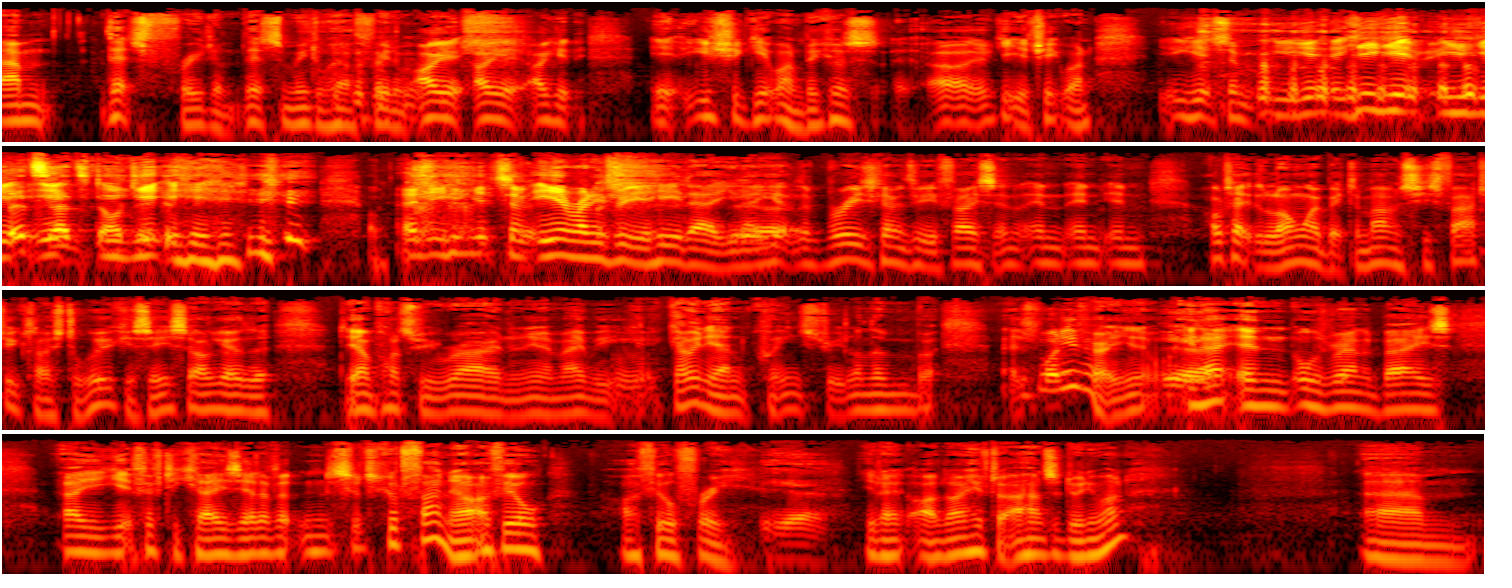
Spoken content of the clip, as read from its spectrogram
um, that's freedom. That's mental health freedom. I, get, I, I get. You should get one because uh, I get you a cheap one. You get some. You get. You get. You get. You get- and you get some air running through your head. Eh? You know, you get the breeze coming through your face, and, and, and, and I'll take the long way back to mum. She's far too close to work. You see, so I'll go the down Ponsonby Road, and you know maybe go down Queen Street on the. It's whatever you know. You Mm. Know, and all around the bays, uh, you get fifty k's out of it, and it's, it's good fun. I feel. I feel free. Yeah. You know, I don't have to answer to anyone. Um,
